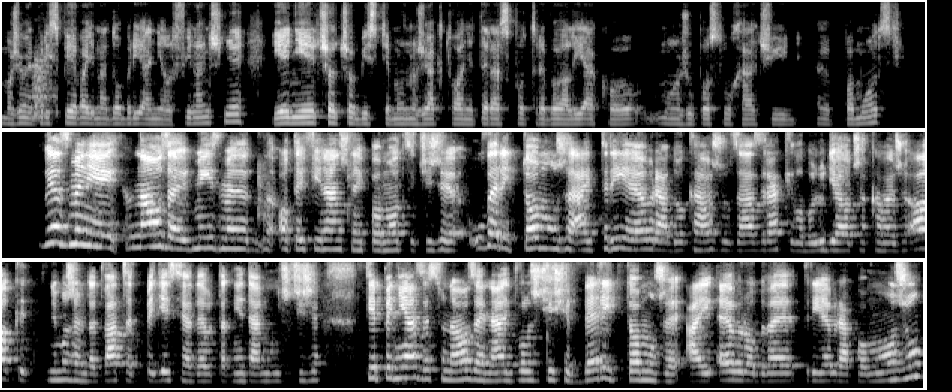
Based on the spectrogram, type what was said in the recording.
môžeme prispievať na dobrý aniel finančne, je niečo, čo by ste možno aktuálne teraz potrebovali, ako môžu poslucháči e, pomôcť? Viac menej, naozaj my sme o tej finančnej pomoci, čiže uveriť tomu, že aj 3 eurá dokážu zázraky, lebo ľudia očakávajú, že oh, keď nemôžem dať 20-50 eur, tak nedám nič. Čiže tie peniaze sú naozaj najdôležitejšie, veriť tomu, že aj euro, 2, 3 eurá pomôžu.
